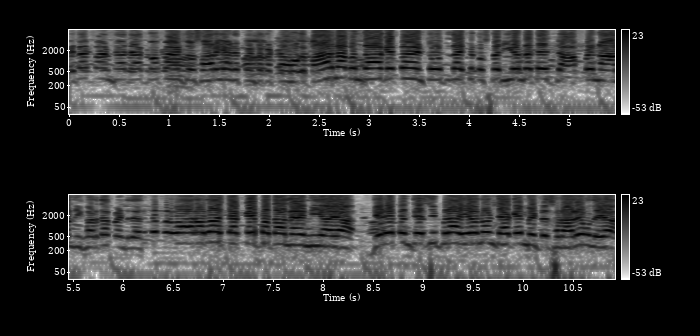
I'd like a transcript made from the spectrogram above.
ਇਹਦਾ ਪੰਡਾ ਜਾਗੋ ਭੈਣ ਤੋਂ ਸਾਰੇ ਜਾਣੇ ਪਿੰਡ ਇਕੱਠਾ ਹੋ ਕੇ ਬਾਹਰਲਾ ਬੰਦਾ ਆ ਕੇ ਭੈਣ ਚੋਦ ਦਾ ਇੱਥੇ ਕੁਛ ਕਰੀ ਜਾਂਦਾ ਤੇ ਆਪਣੇ ਨਾਂ ਨਹੀਂ ਖੜਦਾ ਪਿੰਡ ਦੇ। ਤੇ ਪਰਿਵਾਰ ਉਹਦਾ ਚੱਕ ਕੇ ਪਤਾ ਲੈਣ ਨਹੀਂ ਆਇਆ। ਜਿਹੜੇ ਬੰਦੇ ਅਸੀਂ ਆ ਉਹਨਾਂ ਨੂੰ ਜਾ ਕੇ ਮਿੰਟ ਛੜਾ ਲਿਆਉਂਦੇ ਆ।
